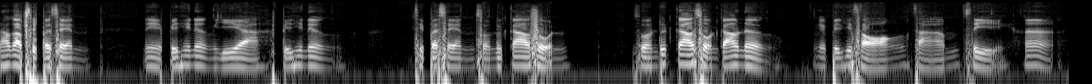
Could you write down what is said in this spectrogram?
เท่ากับ 10%นี่ปีที่1 year ปีที่ 1 10% 0.90 0.9091นี่ปีที่ 2 3 4 5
